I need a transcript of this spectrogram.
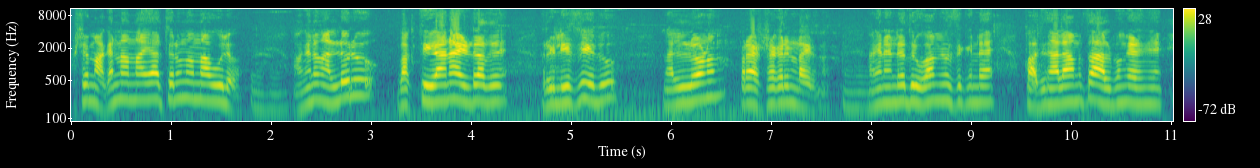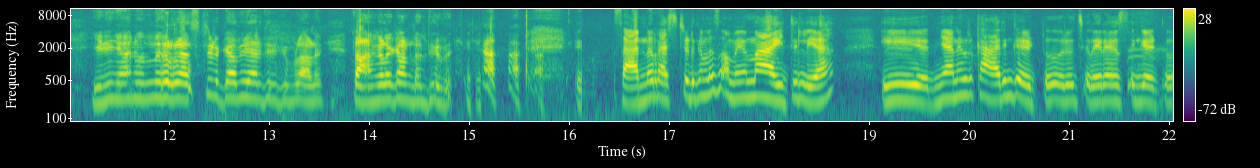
പക്ഷെ മകൻ നന്നായ അച്ഛനും നന്നാവുമല്ലോ അങ്ങനെ നല്ലൊരു ഭക്തിഗാനായിട്ട് അത് റിലീസ് ചെയ്തു. നല്ലോണം പ്രേക്ഷകരുണ്ടായിരുന്നു. അങ്ങനെ എന്റെ ധ്രുവ മ്യൂസിക്കിന്റെ പതിനാലാമത്തെ ആൽബം കഴിഞ്ഞ് ഇനി ഞാനൊന്ന് റെസ്റ്റ് എടുക്കാമെന്ന് വിചാരിച്ചിരിക്കുമ്പോഴാണ് താങ്കളെ കണ്ടെത്തിയത്. സാറിന് റെസ്റ്റ് എടുക്കുന്ന സമയമൊന്നും ആയിട്ടില്ല. ഈ ഞാനൊരു കാര്യം കേട്ടു ഒരു ചെറിയ രഹസ്യം കേട്ടു.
